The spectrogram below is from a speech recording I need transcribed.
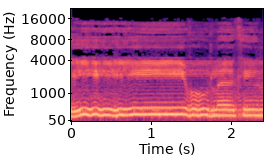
ഈ ഉലകിൽ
